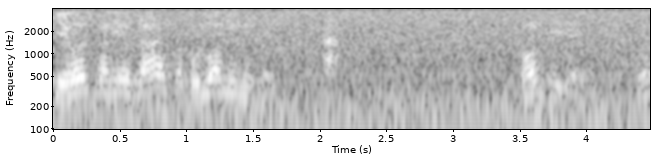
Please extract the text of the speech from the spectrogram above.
કેવો જાણે બોલવાનું નહીં. મૌન થઈ જાય હં?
